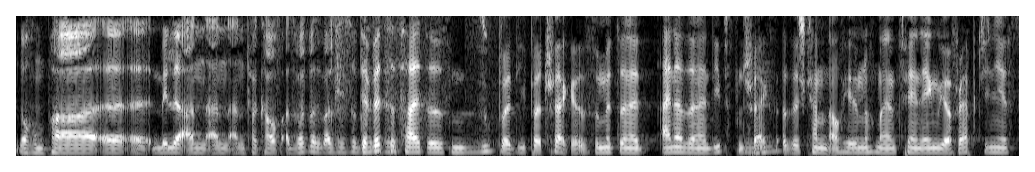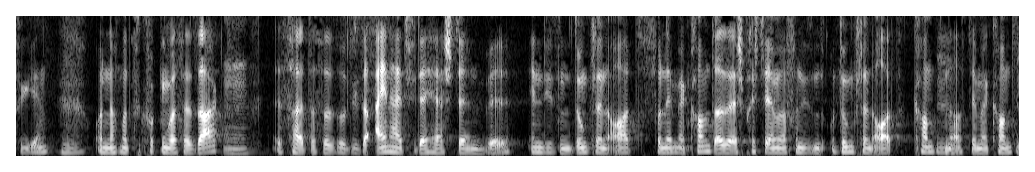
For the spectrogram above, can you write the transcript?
noch ein paar äh, äh, Mille an, an, an Verkauf. Also was, was, ist so Der Witz ist halt, es ist ein super deeper Track. Es ist somit seine, einer seiner liebsten Mhm. Tracks. Also ich kann auch jedem nochmal empfehlen, irgendwie auf Rap Genius zu gehen und nochmal zu gucken, was er sagt. Mhm. Ist halt, dass er so diese Einheit wiederherstellen will in diesem dunklen Ort, von dem er kommt. Also er spricht ja immer von diesem dunklen Ort Compton, Mhm. aus dem er kommt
